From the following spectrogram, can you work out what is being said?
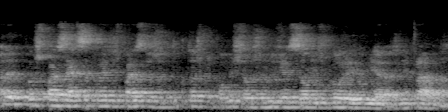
ale proszę Państwa, ja chcę powiedzieć Państwu, że tu ktoś by pomyślał, że ludzie chcą iść w górę i umierać. Nieprawda.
